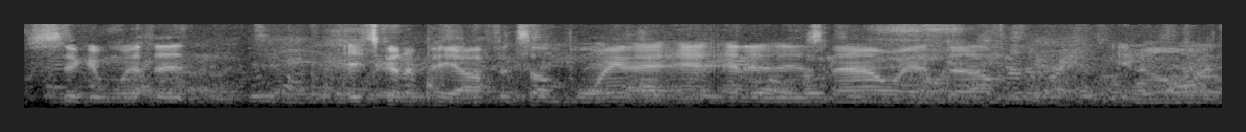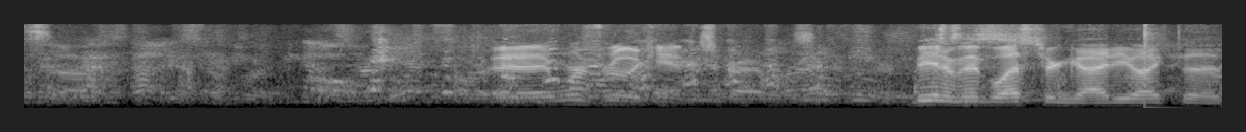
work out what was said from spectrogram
sticking with it. It's going to pay off at some point, and, and it is now. And um, you know, it's uh, uh, words really can't describe it. So. Being a Midwestern guy, do you like the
